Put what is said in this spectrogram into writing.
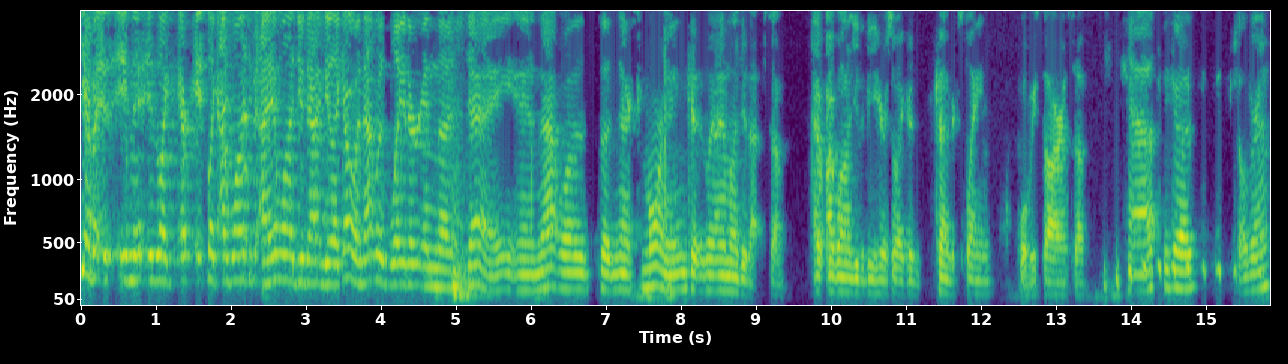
Yeah, but in it, it, like, it, like I wanted to, be, I didn't want to do that and be like, oh, and that was later in the day, and that was the next morning. 'cause, like, I didn't want to do that, so I, I wanted you to be here so I could kind of explain what we saw and stuff. Kath, be good. Children,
